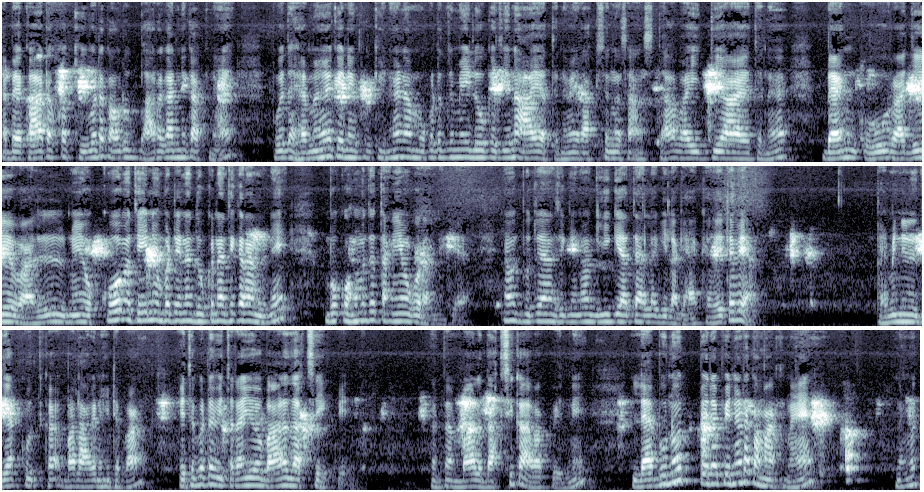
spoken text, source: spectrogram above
හැබැයි කාටවත් කිව්වට කවුරුත් බාර ගන්න එකක් නැහැ. මොකද හැම කෙනෙකු කියනවා නම් මොකටද මේ ලෝකේ තියෙන ආයතන මේ රක්ෂණ සංස්ථා, වෛද්‍ය ආයතන, බැංකු, රජේවල් මේ ඔක්කොම තියෙන ඔබට එන දුක නැති කරන්නේ ඔබ කොහොමද තනියම කරන්නේ කියලා. නමුත් බුදුරජාණන් කියනවා ගිහි ගියත ඇල්ල ගිලා ගැහැකලට වෙයක්. පැමිණෙන දෙයක් බලාගෙන හිටපන්. එතකොට විතරයි ඔය බාල දක්ෂයෙක් වෙන්නේ. නැත්නම් බාල දක්ෂිකාවක් වෙන්නේ. ලැබුණොත් පෙරපිනට කමක් නැහැ. නමුත්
